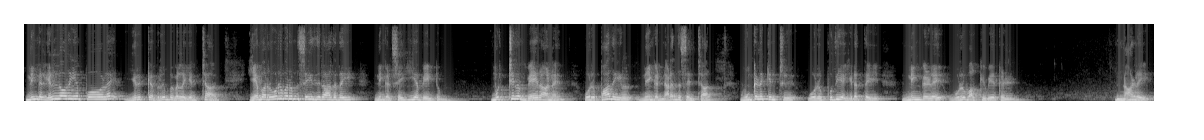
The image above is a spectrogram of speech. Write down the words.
நீங்கள் எல்லோரையும் போல இருக்க விரும்பவில்லை என்றால் எவரொருவரும் செய்திராததை நீங்கள் செய்ய வேண்டும். முற்றிலும் வேறான ஒரு பாதையில் நீங்கள் நடந்து சென்றால் உங்களுக்கென்று ஒரு புதிய இடத்தை நீங்களே உருவாக்குவீர்கள். நாளை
